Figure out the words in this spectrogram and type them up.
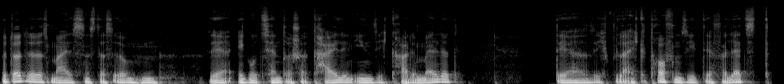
bedeutet das meistens, dass irgendein sehr egozentrischer Teil in Ihnen sich gerade meldet, der sich vielleicht getroffen sieht, der verletzt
